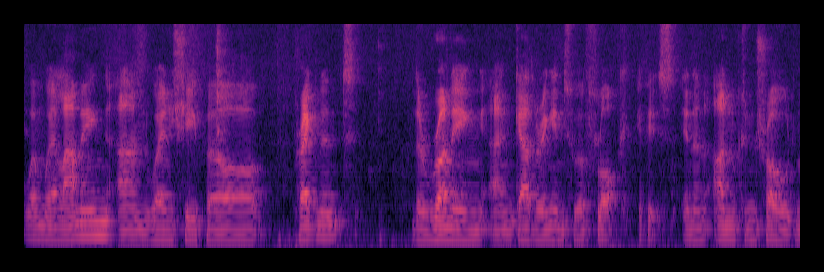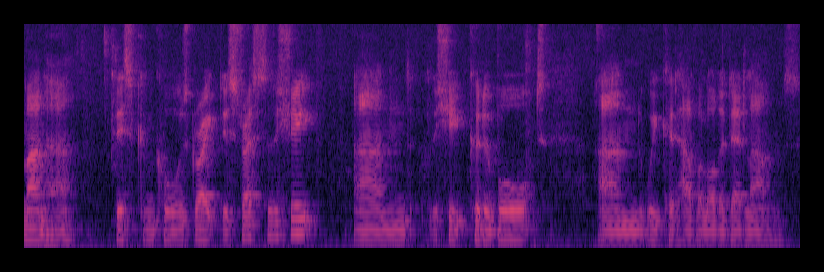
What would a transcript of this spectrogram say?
When we're lambing and when sheep are pregnant, the running and gathering into a flock, if it's in an uncontrolled manner, this can cause great distress to the sheep and the sheep could abort and we could have a lot of dead lambs.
